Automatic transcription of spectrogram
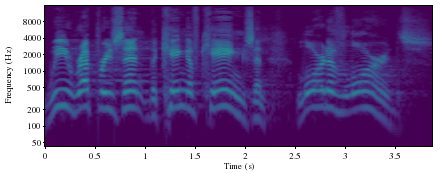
We represent the King of Kings and Lord of Lords.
